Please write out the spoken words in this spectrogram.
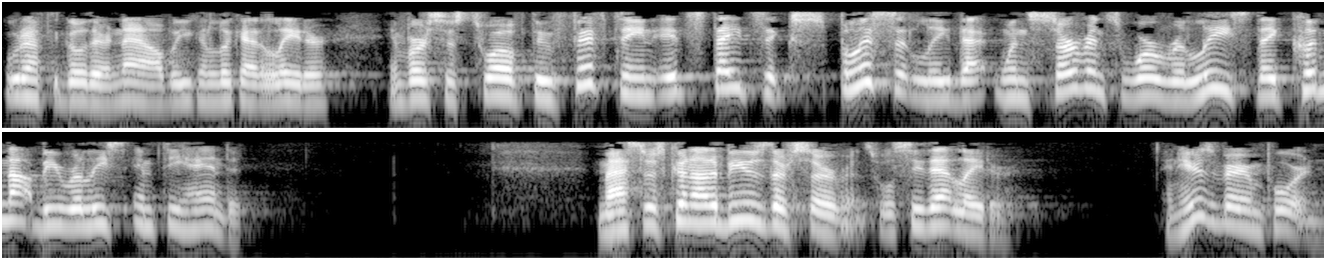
we don't have to go there now, but you can look at it later. In verses 12 through 15, it states explicitly that when servants were released, they could not be released empty handed. Masters could not abuse their servants. We'll see that later. And here's very important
